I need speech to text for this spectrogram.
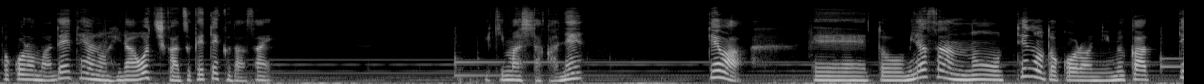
ところまで手のひらを近づけてください。いきましたかねでは、えっーと、皆さんの手のところに向かって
